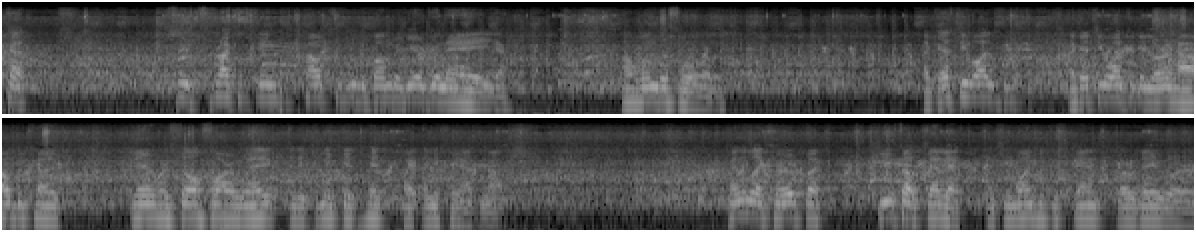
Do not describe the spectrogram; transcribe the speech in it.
Look at she's practicing how to do the bombardier grenade. How wonderful. I guess he wants I guess he wanted to learn how because they were so far away and they didn't get hit by anything as much. Kinda like her, but she felt jealous and she wanted to stand where they were.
